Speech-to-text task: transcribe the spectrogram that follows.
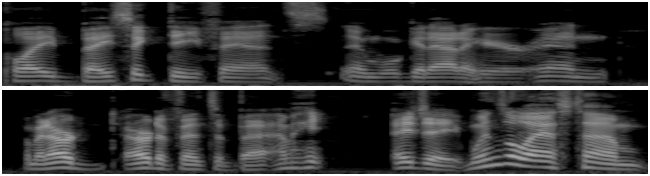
play basic defense, and we'll get out of here. And I mean our our defensive back. I mean AJ, when's the last time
